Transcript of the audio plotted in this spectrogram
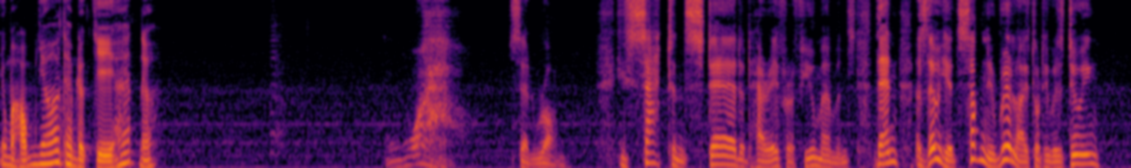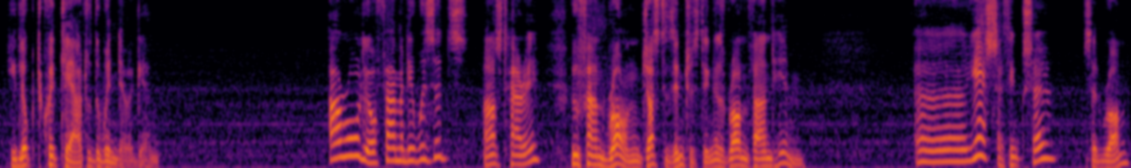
nhưng mà không nhớ thêm được gì hết nữa. Wow, said Ron. He sat and stared at Harry for a few moments. Then, as though he had suddenly realized what he was doing, he looked quickly out of the window again. Are all your family wizards? asked Harry, who found Ron just as interesting as Ron found him. Uh, yes, I think so, said Ron.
